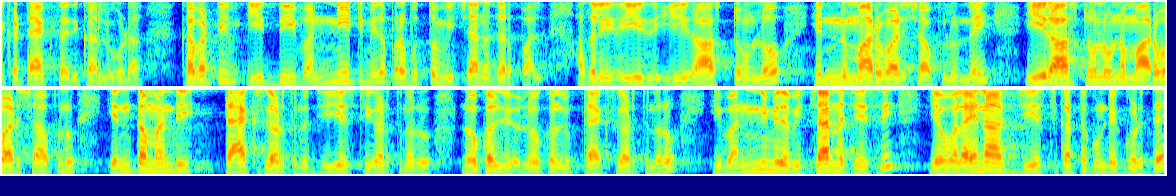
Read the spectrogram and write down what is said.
ఇక్కడ ట్యాక్స్ అధికారులు కూడా. కాబట్టి ఇది ఇవన్నిటి మీద ప్రభుత్వం విచారణ జరపాలి. అసలు ఈ ఈ రాష్ట్రంలో ఎన్ని మార్వాడి షాపులు ఉన్నాయి? ఈ రాష్ట్రంలో ఉన్న మార్వాడి షాపులు ఎంతమంది ట్యాక్స్ కడుతున్నారు? జిఎస్టీ కడుతున్నారు లోకల్ లోకల్ ట్యాక్స్ కడుతున్నారు? ఇవన్నీ మీద విచారణ చేసి ఎవరైనా జిఎస్టీ కట్టకుండా ఎగ్గొడితే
